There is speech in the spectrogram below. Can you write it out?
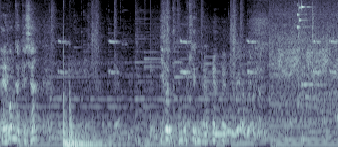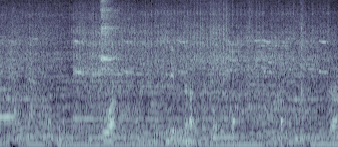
앨범 자켓이야? 이거 너무 웃긴다 우와 되게 예쁘다 자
